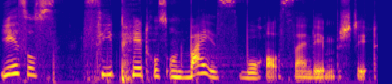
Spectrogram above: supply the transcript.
Jesus sieht Petrus und weiß, woraus sein Leben besteht.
